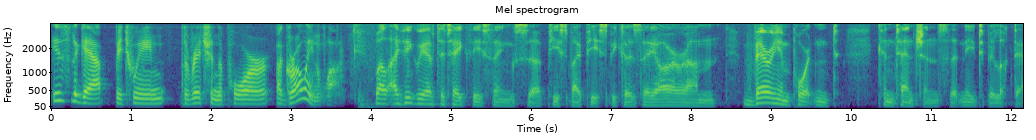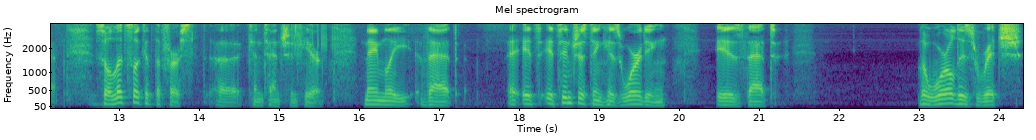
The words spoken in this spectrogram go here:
is the gap between the rich and the poor a growing one? Well, I think we have to take these things uh, piece by piece because they are um, very important contentions that need to be looked at. So let's look at the first uh, contention here, namely that uh, it's it's interesting. His wording is that the world is rich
